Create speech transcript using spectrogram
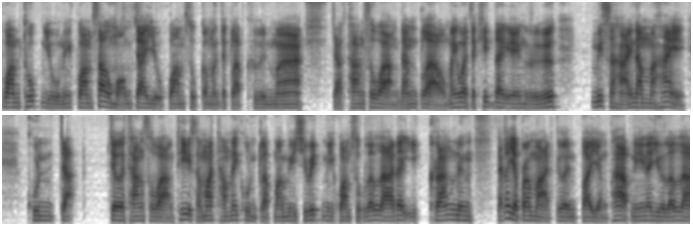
ความทุกข์อยู่มีความเศร้าหมองใจอยู่ความสุขกำลังจะกลับคืนมา จากทางสว่างดังกล่าว ไม่ว่าจะคิดได้เองหรือมิตรสหายนำมาให้ คุณจะ เจอทางสว่างที่สามารถทำให้คุณกลับมามีชีวิตมีความสุขละลาได้อีกครั้งหนึ่งแต่ก็อย่าประมาทเกินไปอย่างภาพนี้นะยืนละลา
